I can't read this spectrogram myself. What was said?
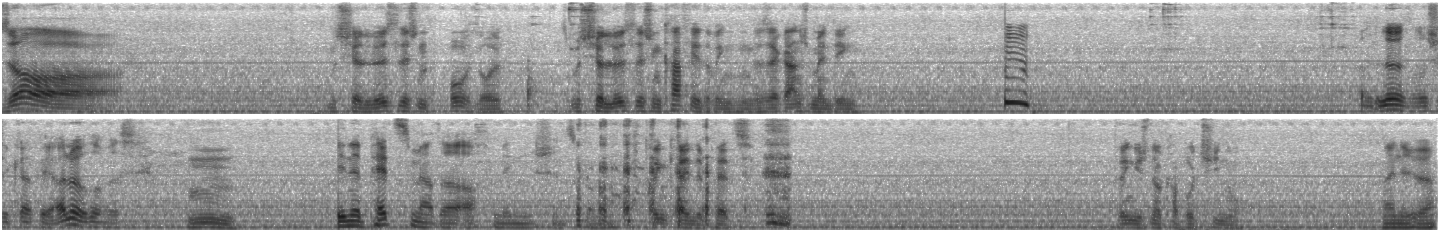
So. Muss ich hier löslichen. Oh, lol. Jetzt muss ich hier löslichen Kaffee trinken. Das ist ja gar nicht mein Ding. Hallo, frische Kaffee, alle oder was? Hm. Keine Pets mehr da, ach Mensch. Ich trinke keine Pets. Trinke ich nur Cappuccino. Meine ich ja.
